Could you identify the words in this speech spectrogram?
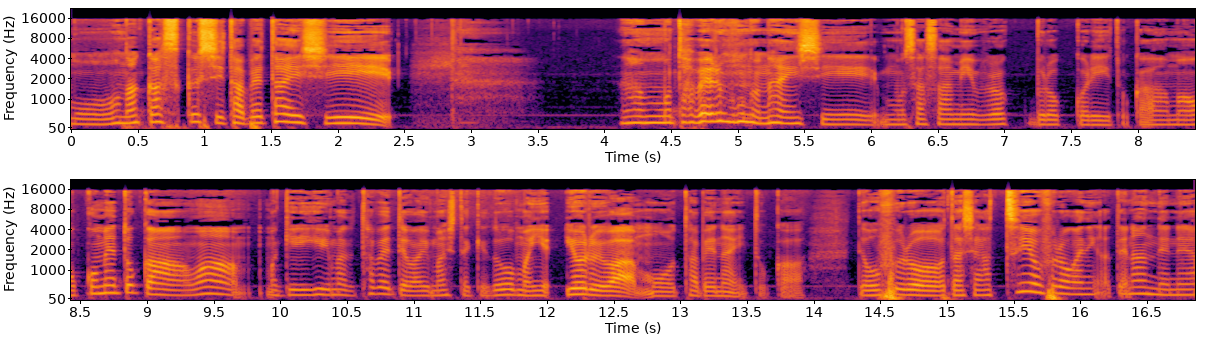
もうお腹すくし食べたいし、何も食べるものないし、もうささみブロッコリーとか、まあお米とかは、まあギリギリまで食べてはいましたけど、まあ夜はもう食べないとか。で、お風呂、私暑いお風呂が苦手なんでね、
